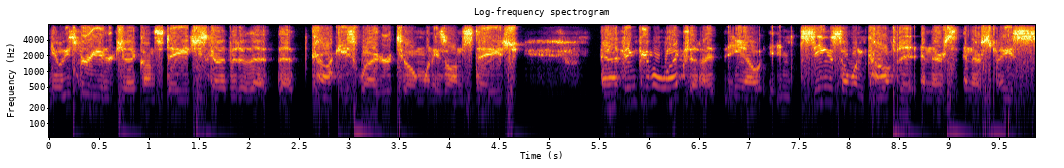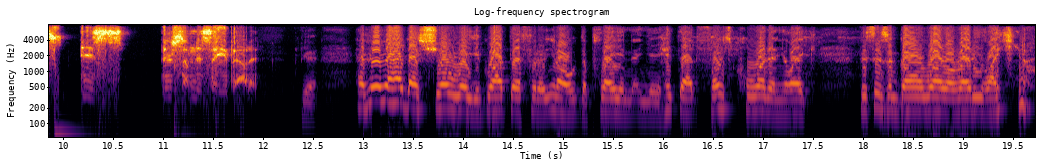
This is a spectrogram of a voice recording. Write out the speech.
you know, he's very energetic on stage. He's got a bit of that, that cocky swagger to him when he's on stage and I think people like that. I, you know, in seeing someone confident in their in their space is there's something to say about it. Yeah. Have you ever had that show where you go out there for the you know the play and, and you hit that first chord and you're like, this isn't going well already? Like you know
